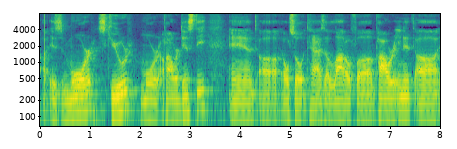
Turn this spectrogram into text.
uh, is more secure, more power density and uh, also it has a lot of uh, power in it. Uh,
